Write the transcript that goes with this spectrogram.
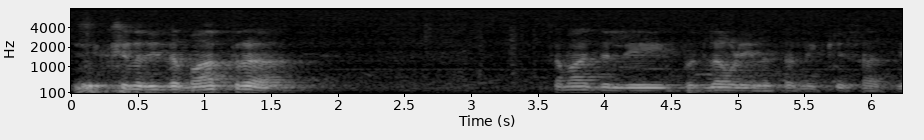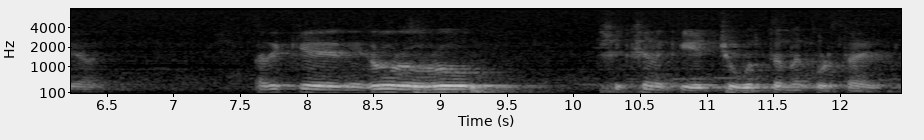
ಶಿಕ್ಷಣದಿಂದ ಮಾತ್ರ ಸಮಾಜದಲ್ಲಿ ಬದಲಾವಣೆಯನ್ನು ತರಲಿಕ್ಕೆ ಸಾಧ್ಯ? ಅದಕ್ಕೆ ನೆಹರೂರವರು ಶಿಕ್ಷಣಕ್ಕೆ ಹೆಚ್ಚು ಒತ್ತನ್ನು ಕೊಡ್ತಾ ಇದ್ರು.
